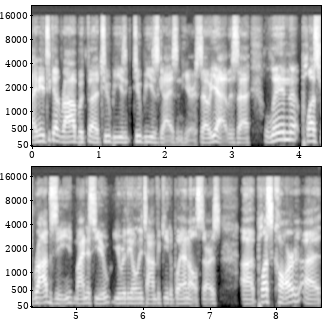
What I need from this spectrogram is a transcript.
I need to get Rob with uh, two B's two B's guys in here. So yeah, it was uh, Lynn plus Rob Z minus you. You were the only Tambaqui to play on All Stars. Uh, plus Car. Uh,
